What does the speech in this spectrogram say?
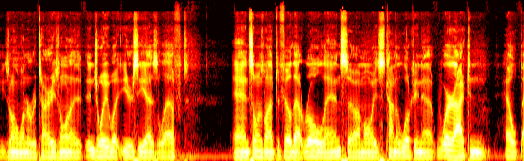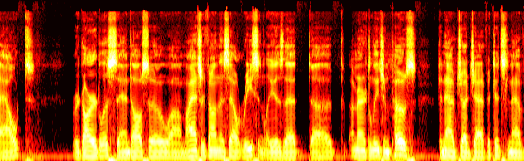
He's going to want to retire. He's going to want to enjoy what years he has left. And someone's going to have to fill that role in. So I'm always kind of looking at where I can help out, regardless. And also, um, I actually found this out recently is that uh, American Legion Post can have judge advocates, can have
